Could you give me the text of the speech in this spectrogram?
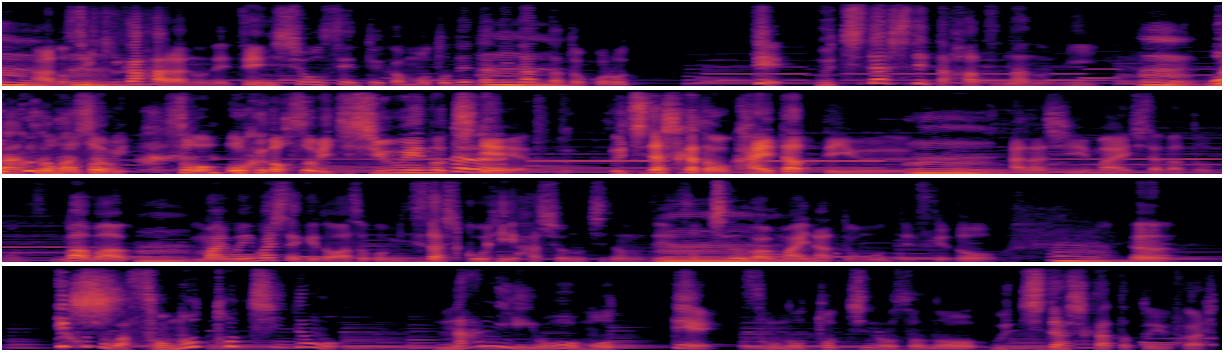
うん。あの関ヶ原のね前哨戦というか元ネタになったところって打ち出してたはずなのに、うん奥の細松道そう奥の細道終焉の地でう打ち出し方を変えたっていううん。話前したかと思うんです。まあまあうん。前も言いましたけどあそこ水出しコーヒー発祥の地なので、うん。そっちの方がうまいなって思うんですけど、うん。うん、ってことはその土地の何をもってその土地のその打ち出し方というかし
